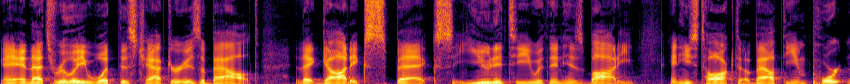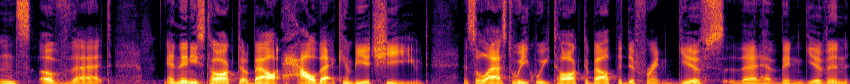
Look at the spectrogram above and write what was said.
And that's really what this chapter is about that God expects unity within his body. And he's talked about the importance of that. And then he's talked about how that can be achieved. And so last week we talked about the different gifts that have been given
